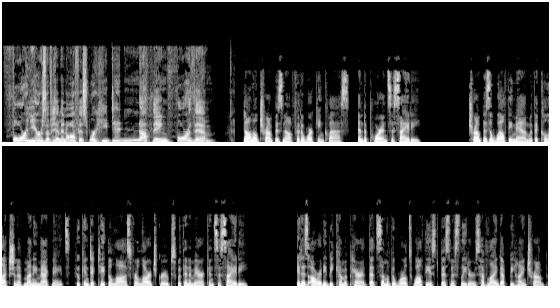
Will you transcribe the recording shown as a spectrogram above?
four years of him in office where he did nothing for them. Donald Trump is not for the working class and the poor in society. Trump is a wealthy man with a collection of money magnates who can dictate the laws for large groups within American society. It has already become apparent that some of the world's wealthiest business leaders have lined up behind Trump,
